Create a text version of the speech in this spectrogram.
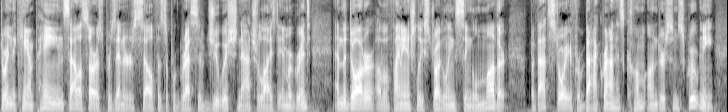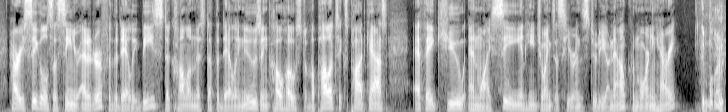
During the campaign, Salazar has presented herself as a progressive Jewish naturalized immigrant and the daughter of a financially struggling single mother. But that story of her background has come under some scrutiny. Harry Siegel is a senior editor for the Daily Beast, a columnist at the Daily News, and co host of the politics podcast FAQ NYC, and he joins us here in the studio now. Good morning, Harry. Good morning.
